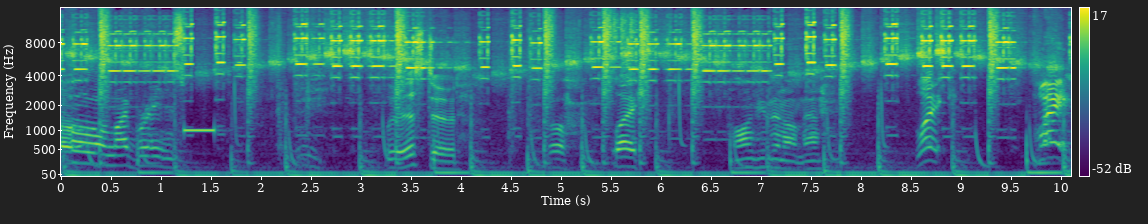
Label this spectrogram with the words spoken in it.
Oh, my brain is. Look at this dude. Oh, Blake, how long have you been on, man? Blake! Blake!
